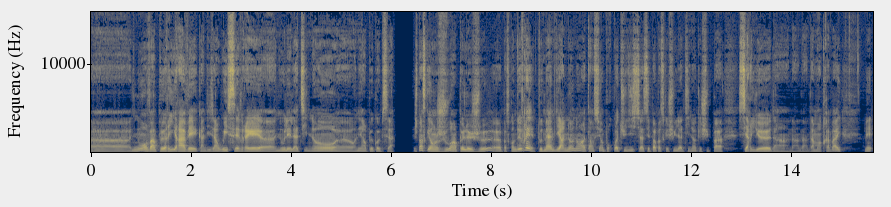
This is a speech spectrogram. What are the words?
euh, nous, on va un peu rire avec en disant oui, c'est vrai, euh, nous les Latinos, euh, on est un peu comme ça. Je pense qu'on joue un peu le jeu euh, parce qu'on devrait tout de même dire non, non, attention, pourquoi tu dis ça? C'est pas parce que je suis latino que je suis pas sérieux dans, mon travail. Mais,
